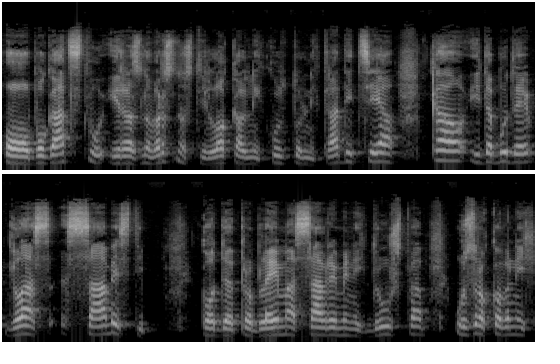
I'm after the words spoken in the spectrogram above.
o bogatstvu i raznovrsnosti lokalnih kulturnih tradicija, kao i da bude glas savesti kod problema savremenih društva uzrokovanih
